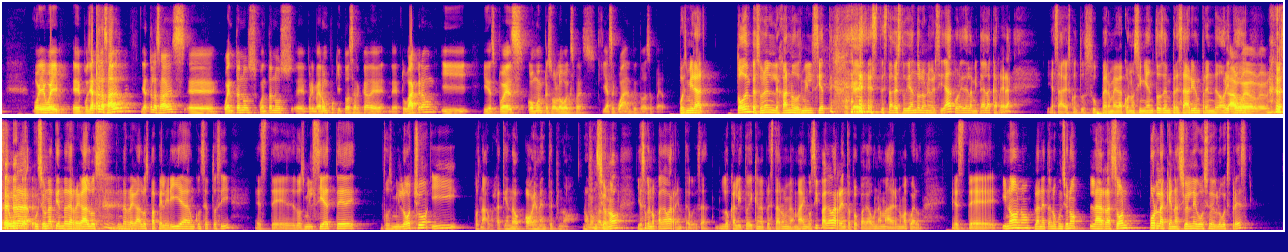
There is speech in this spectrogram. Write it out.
Oye, güey, eh, pues ya te la sabes, güey, ya te la sabes. Eh, cuéntanos, cuéntanos primero un poquito acerca de, tu background y, después cómo empezó Lobo Express y hace cuánto y todo ese pedo. Pues mira, todo empezó en el lejano 2007. Okay. Este, estaba estudiando en la universidad, por ahí de la mitad de la carrera ya sabes, con tus super mega conocimientos de empresario, emprendedor y ah, todo. Puse, una, puse una tienda de regalos, tienda de regalos, papelería, un concepto así, este, 2007, 2008 y pues nada, la tienda obviamente pues, no, no, funcionó. Y eso que no pagaba renta, güey. O sea, localito ahí que me prestaron mi mamá y no, sí pagaba renta, pero pagaba una madre, no me acuerdo. Este, y no, no, Planeta no funcionó. La razón por la que nació el negocio de Globo Express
